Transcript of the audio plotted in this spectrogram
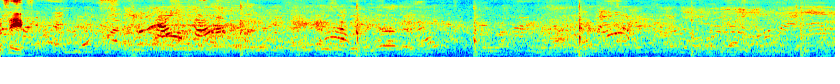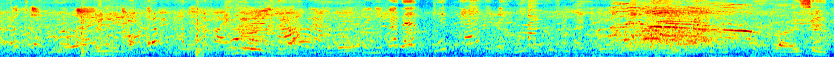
Rồi xịt Rồi xịt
